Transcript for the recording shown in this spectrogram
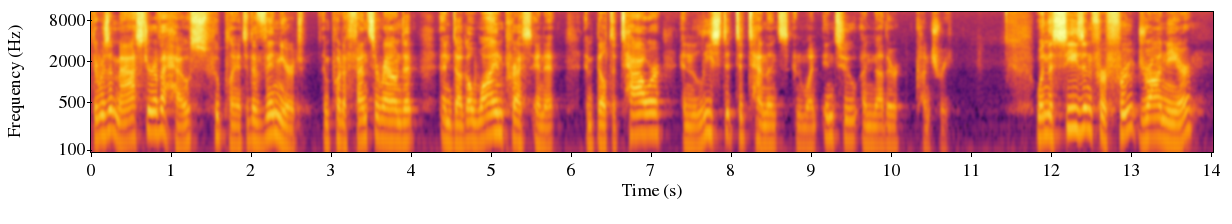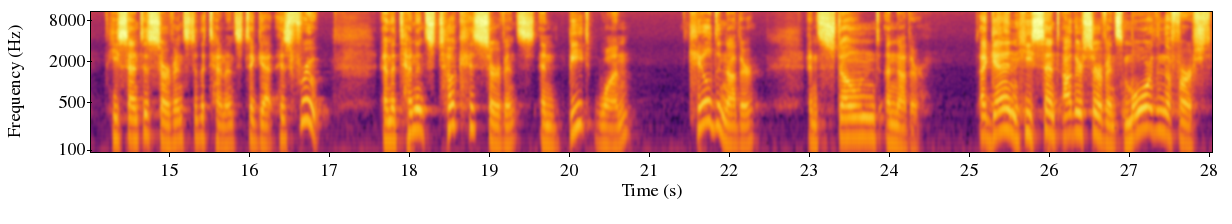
There was a master of a house who planted a vineyard and put a fence around it and dug a wine press in it and built a tower and leased it to tenants and went into another country. When the season for fruit drew near, he sent his servants to the tenants to get his fruit. And the tenants took his servants and beat one, killed another, and stoned another. Again, he sent other servants, more than the first,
